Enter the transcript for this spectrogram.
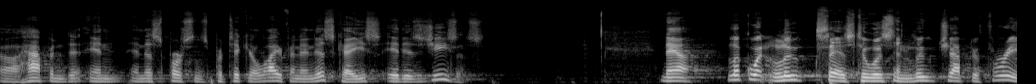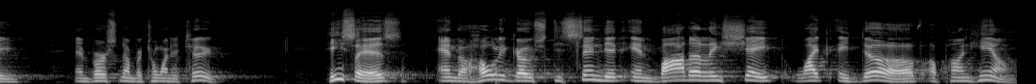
uh, happened in, in this person's particular life. And in this case, it is Jesus. Now, look what Luke says to us in Luke chapter 3 and verse number 22. He says, And the Holy Ghost descended in bodily shape like a dove upon him.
